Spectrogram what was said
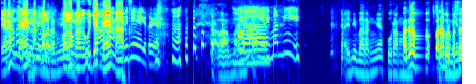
ya kan nggak enak kalau kalau nggak ngehujat nggak enak. Ngirimnya gitu ya. Kak lama Iya. ini Lama kak, pengiriman nih. Kak, ini barangnya kurang. Padahal padahal baru pesen.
